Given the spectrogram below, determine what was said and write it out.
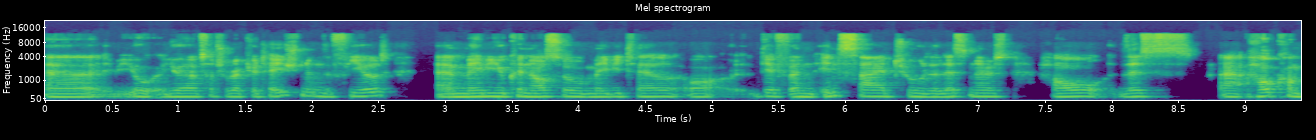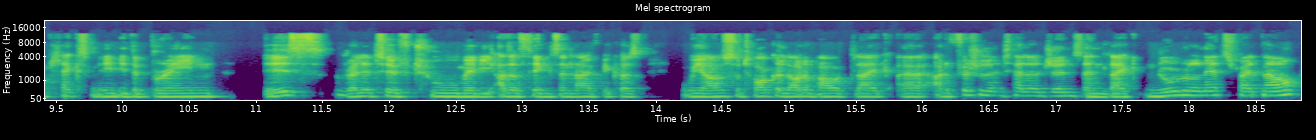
uh, you you have such a reputation in the field, um, maybe you can also maybe tell or give an insight to the listeners how this uh, how complex maybe the brain is relative to maybe other things in life because we also talk a lot about like uh, artificial intelligence and like neural nets right now.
